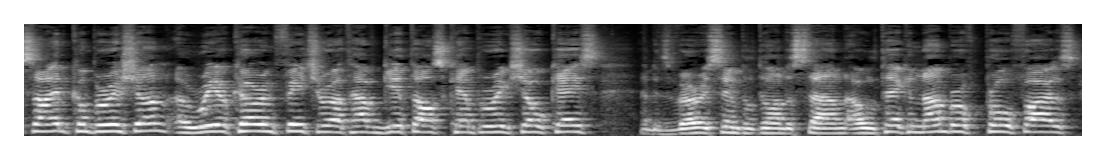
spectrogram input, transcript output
Side-by-side comparison, a reoccurring feature at Have Guitars Kemper Rig Showcase, and it's very simple to understand. I will take a number of profiles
